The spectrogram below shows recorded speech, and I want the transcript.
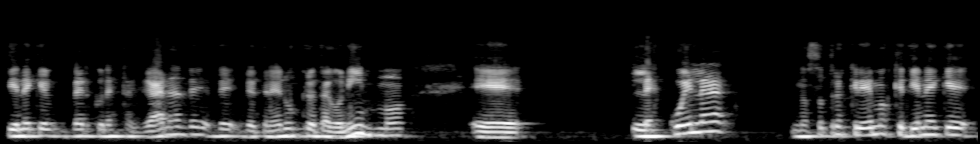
tiene que ver con estas ganas de, tener un protagonismo. Eh, la escuela, nosotros creemos que tiene que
